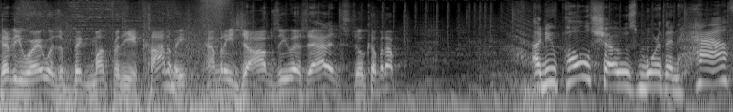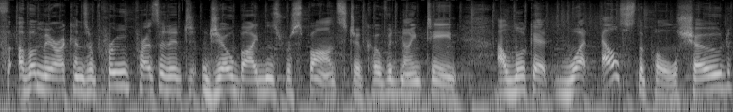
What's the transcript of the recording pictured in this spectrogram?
February was a big month for the economy. How many jobs the U.S. added? Still coming up. A new poll shows more than half of Americans approve President Joe Biden's response to COVID 19. I'll look at what else the poll showed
